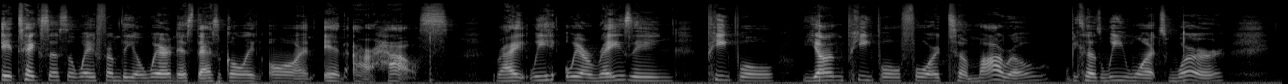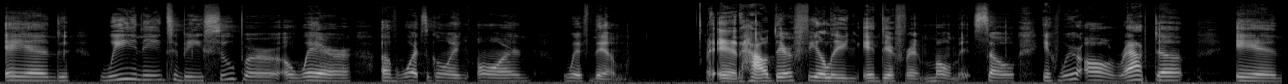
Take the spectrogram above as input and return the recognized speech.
it takes us away from the awareness that's going on in our house right we we are raising people, young people for tomorrow because we once were. And we need to be super aware of what's going on with them and how they're feeling in different moments. So if we're all wrapped up in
